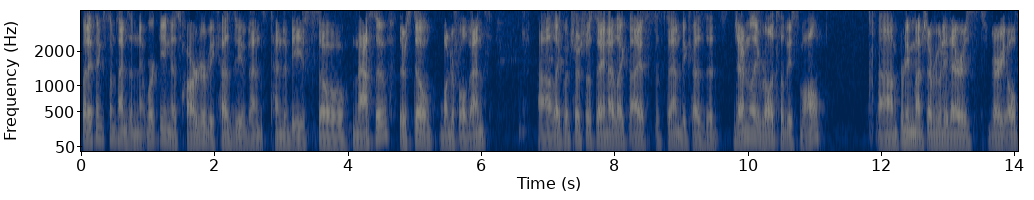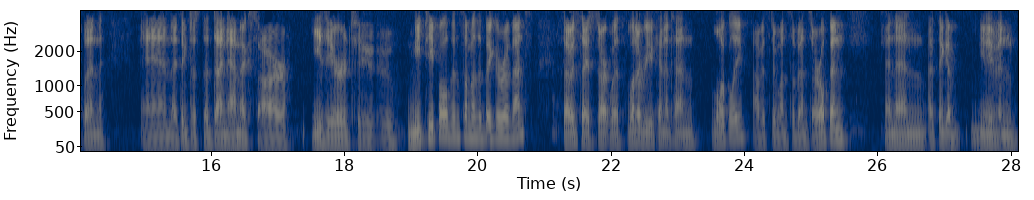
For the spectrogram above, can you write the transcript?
but I think sometimes the networking is harder because the events tend to be so massive. They're still wonderful events. Uh, like what Trish was saying, I like the ISSN because it's generally relatively small. Um, pretty much everybody there is very open, and I think just the dynamics are easier to meet people than some of the bigger events. So I would say start with whatever you can attend locally, obviously once events are open. And then I think of, you know, even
